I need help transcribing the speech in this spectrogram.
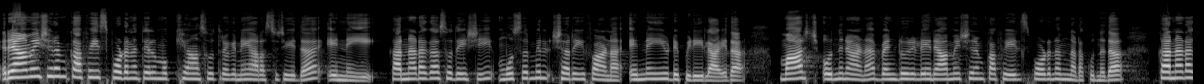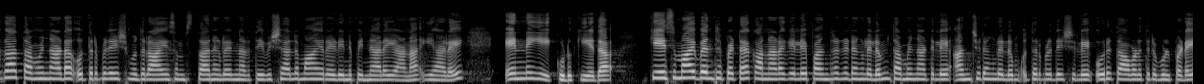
രാമേശ്വരം കഫേ സ്ഫോടനത്തിൽ മുഖ്യാസൂത്രകനെ അറസ്റ്റ് ചെയ്ത എൻ ഐ എ കർണാടക സ്വദേശി മുസമ്മിൽ ഷറീഫാണ് എൻ ഐ എയുടെ പിടിയിലായത്. മാർച്ച് ഒന്നിനാണ് ബംഗളൂരിലെ രാമേശ്വരം കഫേയിൽ സ്ഫോടനം നടക്കുന്നത്. കർണാടക തമിഴ്നാട് ഉത്തർപ്രദേശ് മുതലായ സംസ്ഥാനങ്ങളിൽ നടത്തിയ വിശാലമായ റെയ്ഡിന് പിന്നാലെയാണ് ഇയാളെ എൻ ഐ എ കുടുക്കിയത്. കേസുമായി ബന്ധപ്പെട്ട് കർണാടകയിലെ പന്ത്രണ്ടിടങ്ങളിലും തമിഴ്നാട്ടിലെ അഞ്ചിടങ്ങളിലും ഉത്തർപ്രദേശിലെ ഒരു താവളത്തിലും ഉൾപ്പെടെ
